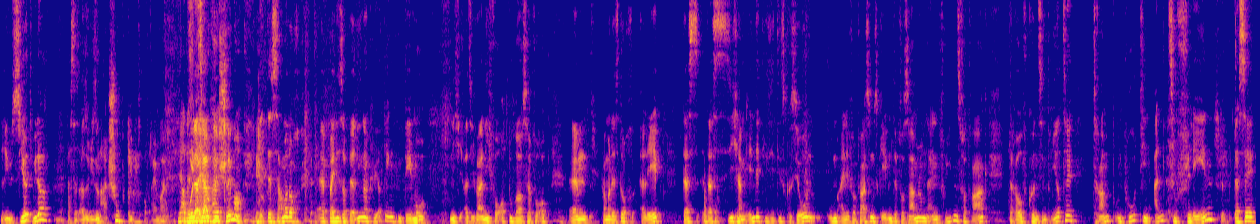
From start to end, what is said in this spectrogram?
reüssiert wieder, dass das also wie so eine Art Schub gibt auf einmal. Ja, Obwohl das, das ja viel schlimmer. Das haben wir doch äh, bei dieser Berliner Querdenken-Demo nicht, also ich war nicht vor Ort, du warst ja vor Ort, ähm, haben wir das doch erlebt, dass, dass sich am Ende diese Diskussion um eine verfassungsgebende Versammlung, einen Friedensvertrag darauf konzentrierte, Trump und Putin anzuflehen, Stimmt. dass sie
